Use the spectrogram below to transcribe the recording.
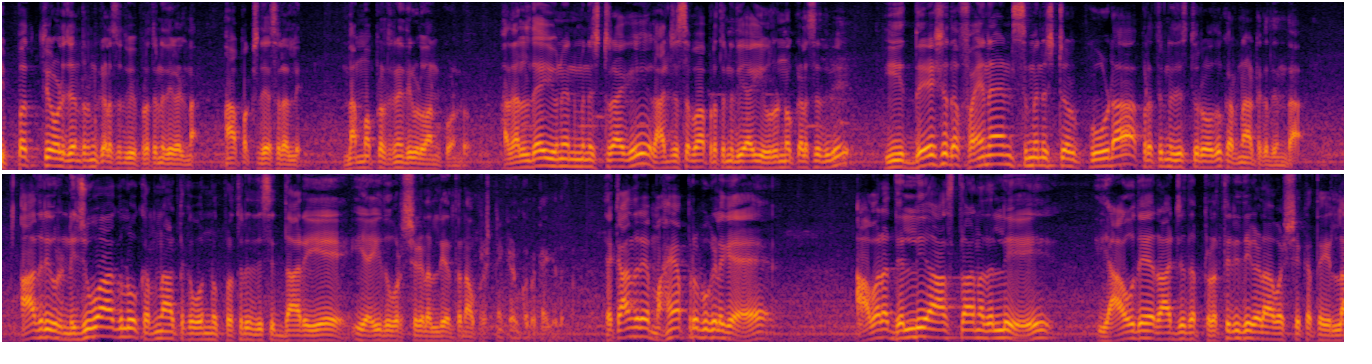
ಇಪ್ಪತ್ತೇಳು ಜನರನ್ನು ಕಳಿಸಿದ್ವಿ ಪ್ರತಿನಿಧಿಗಳನ್ನ ಆ ಪಕ್ಷದ ಹೆಸರಲ್ಲಿ. ನಮ್ಮ ಪ್ರತಿನಿಧಿಗಳು ಅಂದ್ಕೊಂಡು. ಅದಲ್ಲದೆ ಯೂನಿಯನ್ ಮಿನಿಸ್ಟರ್ ಆಗಿ, ರಾಜ್ಯಸಭಾ ಪ್ರತಿನಿಧಿಯಾಗಿ ಇವರನ್ನು ಕಳಿಸಿದ್ವಿ. ಈ ದೇಶದ ಫೈನಾನ್ಸ್ ಮಿನಿಸ್ಟರ್ ಕೂಡ ಪ್ರತಿನಿಧಿಸ್ತಿರೋದು ಕರ್ನಾಟಕದಿಂದ. ಆದರೆ ಇವರು ನಿಜವಾಗಲೂ ಕರ್ನಾಟಕವನ್ನು ಪ್ರತಿನಿಧಿಸಿದ್ದಾರೆಯೇ ಈ ಐದು ವರ್ಷಗಳಲ್ಲಿ ಅಂತ ನಾವು ಪ್ರಶ್ನೆ ಕೇಳ್ಕೋಬೇಕಾಗಿದೆ ಯಾಕಂದರೆ ಮಹಾಪ್ರಭುಗಳಿಗೆ ಅವರ ದೆಲ್ಲಿ ಆಸ್ಥಾನದಲ್ಲಿ ಯಾವುದೇ ರಾಜ್ಯದ ಪ್ರತಿನಿಧಿಗಳ ಅವಶ್ಯಕತೆ ಇಲ್ಲ.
